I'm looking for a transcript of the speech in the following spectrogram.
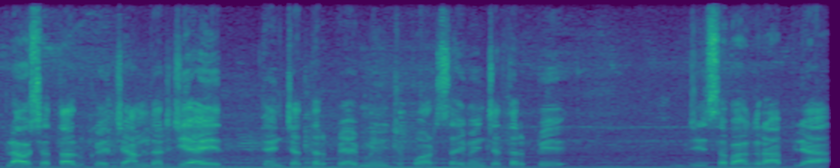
आपल्या औषध तालुक्याचे आमदार जे आहेत त्यांच्यातर्फे अभिमन्यूचे म्हणजे पवार साहेब यांच्यातर्फे जे सभागृह आपल्या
